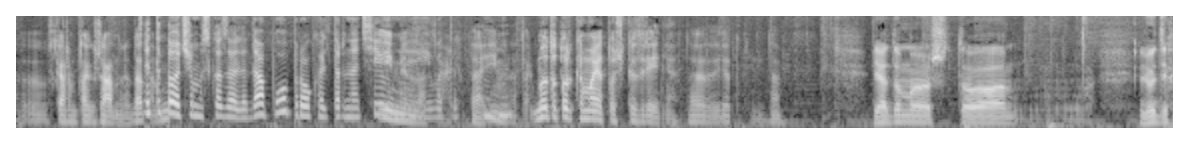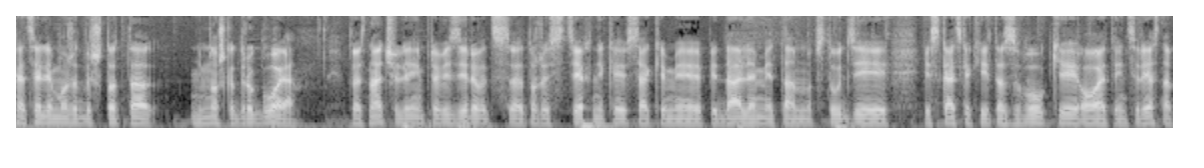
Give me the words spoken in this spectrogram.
э, скажем так, жанры, да. Это там- то, о чем мы сказали, да, поп, рок, альтернативный. Именно и так, вот это. да, Мгм. именно так. Но это только моя точка зрения. да, я- да. Я думаю, что люди хотели, может быть, что-то немножко другое. То есть начали импровизировать с- тоже с техникой, всякими педалями там в студии, искать какие-то звуки. О, это интересно,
